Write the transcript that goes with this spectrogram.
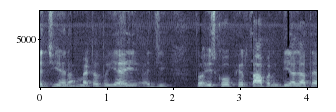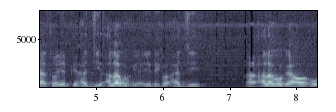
एच है ना मेटल तो ये है ये एच तो इसको फिर तापन दिया जाता है तो ये फिर एच अलग हो गया। ये देखो एच अलग हो गया और ओ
